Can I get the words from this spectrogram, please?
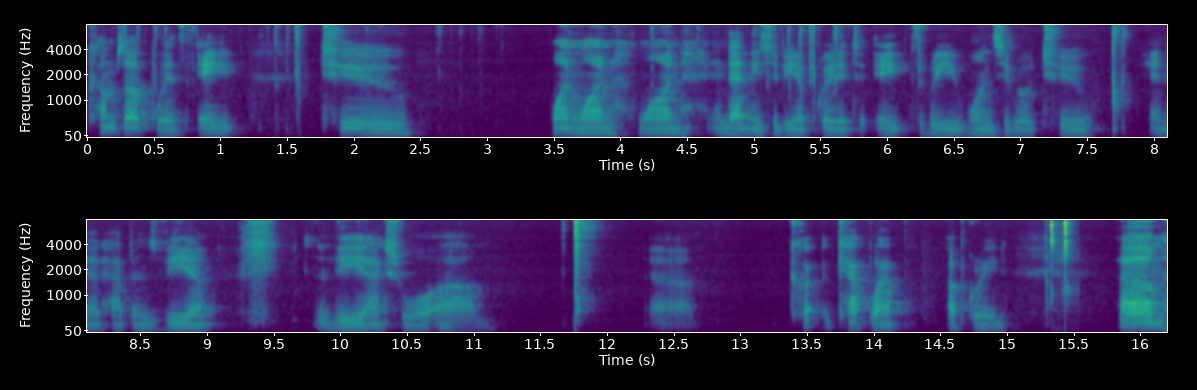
comes up with 82111 and that needs to be upgraded to 83102 and that happens via the actual um, uh, CAPWAP upgrade. Um,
